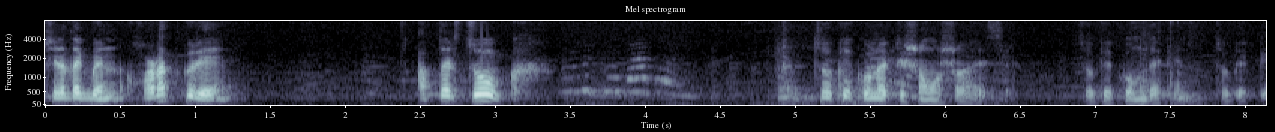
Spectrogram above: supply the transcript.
সেটা দেখবেন, হঠাৎ করে আপনার চোখ, চোখে কোনো একটি সমস্যা হয়েছে। চোখে কম দেখেন, চোখে একটি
